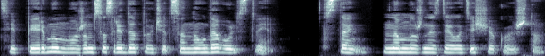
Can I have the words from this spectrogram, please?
«Теперь мы можем сосредоточиться на удовольствии. Встань, нам нужно сделать еще кое-что».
